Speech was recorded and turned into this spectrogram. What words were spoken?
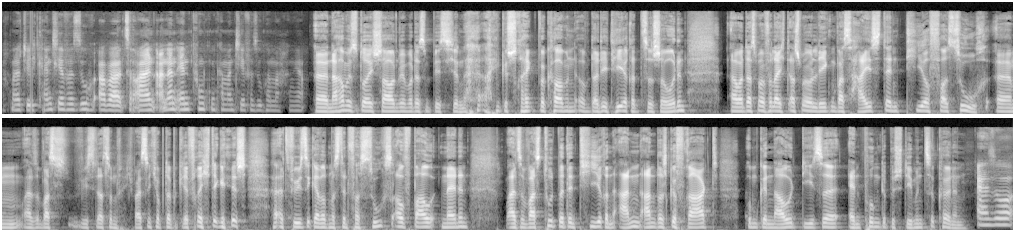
macht man natürlich keinen Tierversuch, aber zu allen anderen Endpunkten kann man Tierversuche machen, ja. Äh, nachher müssen wir durchschauen, wie wir das ein bisschen eingeschränkt bekommen, um da die Tiere zu schonen. Aber dass wir vielleicht erstmal überlegen, was heißt denn Tierversuch? Ähm, also was, wie ist das, und ich weiß nicht, ob der Begriff richtig ist. Als Physiker wird man es den Versuchsaufbau nennen. Also was tut man den Tieren an, anders gefragt, um genau diese Endpunkte bestimmen zu können? Also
